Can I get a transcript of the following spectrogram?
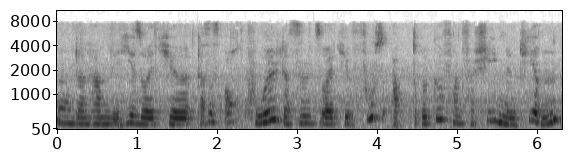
Und dann haben wir hier solche, das ist auch cool, das sind solche Fußabdrücke von verschiedenen Tieren.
